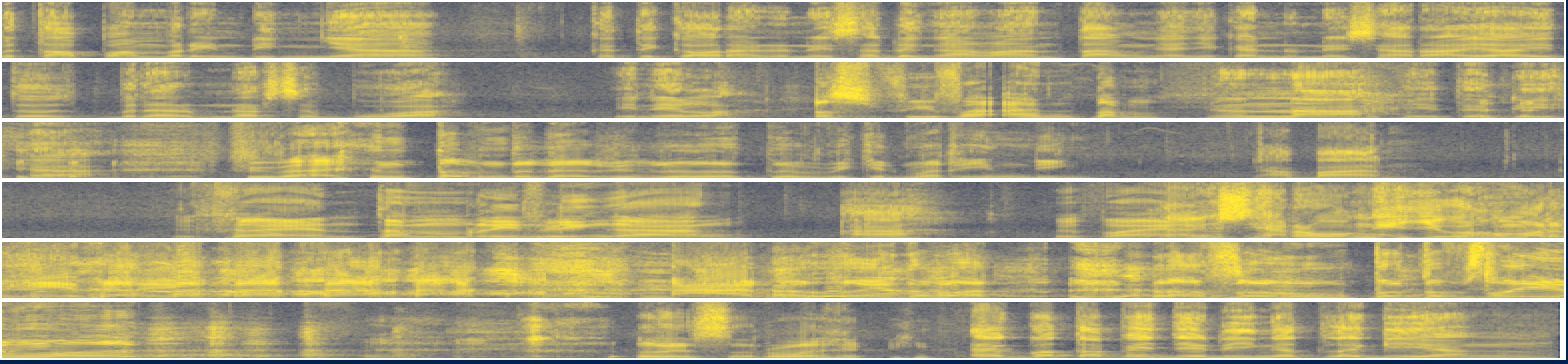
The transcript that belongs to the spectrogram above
betapa merindingnya ketika orang Indonesia dengan lantang menyanyikan Indonesia Raya itu benar-benar sebuah inilah Terus FIFA Anthem Nah itu dia. FIFA Anthem tuh dari dulu tuh bikin merinding Apaan? FIFA Anthem merinding Kang. Ah? FIFA Yang serwongnya juga merinding. Aduh itu buat langsung tutup selimut eh gue tapi jadi ingat lagi yang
